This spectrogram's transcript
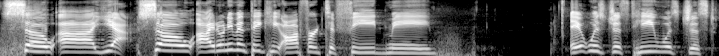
So, uh, yeah. So I don't even think he offered to feed me. It was just, he was just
